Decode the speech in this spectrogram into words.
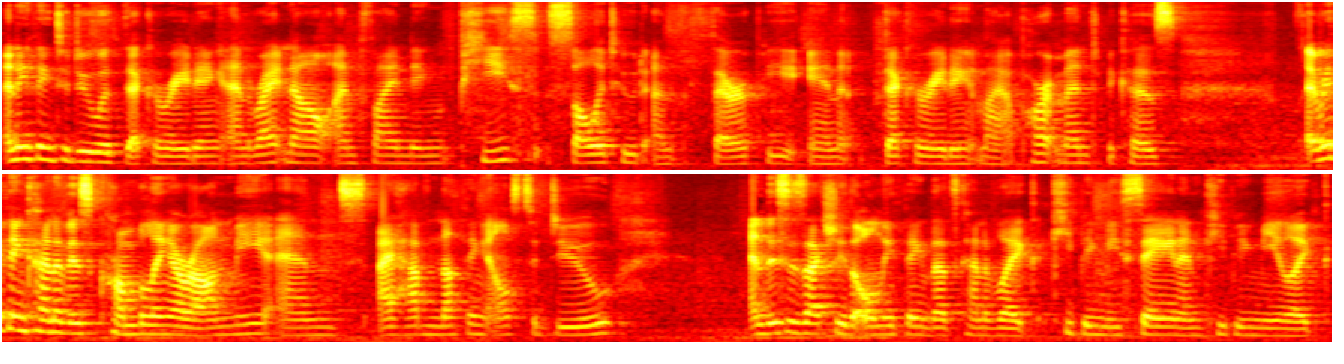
anything to do with decorating and right now I'm finding peace, solitude and therapy in decorating my apartment because everything kind of is crumbling around me and I have nothing else to do and this is actually the only thing that's kind of like keeping me sane and keeping me like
